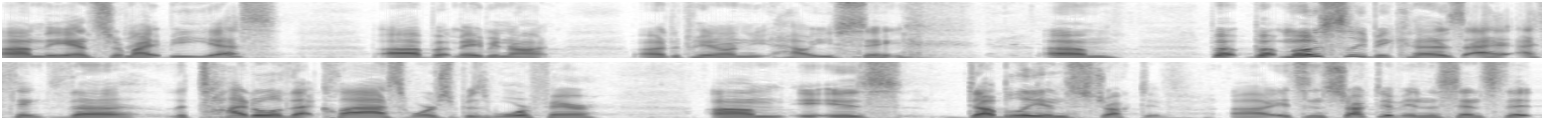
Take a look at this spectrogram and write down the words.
Um, the answer might be yes, uh, but maybe not, uh, depending on how you sing. um, but, but mostly because I, I think the, the title of that class, Worship is Warfare, um, is doubly instructive. Uh, it's instructive in the sense that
